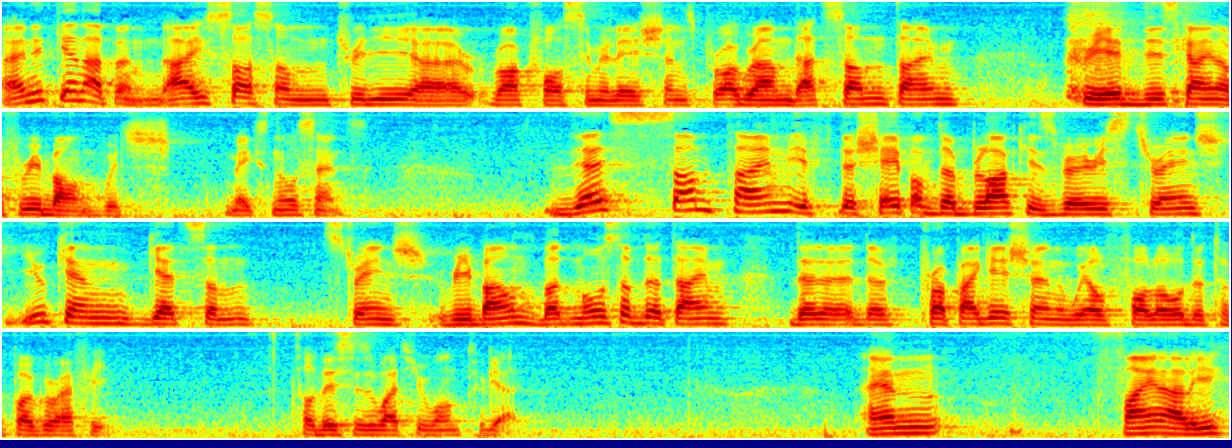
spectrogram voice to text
And it can happen. I saw some 3D uh, rockfall simulations program that sometimes create this kind of rebound, which makes no sense. There's sometimes, if the shape of the block is very strange, you can get some strange rebound, but most of the time, the, the propagation will follow the topography. So this is what you want to get. And finally,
